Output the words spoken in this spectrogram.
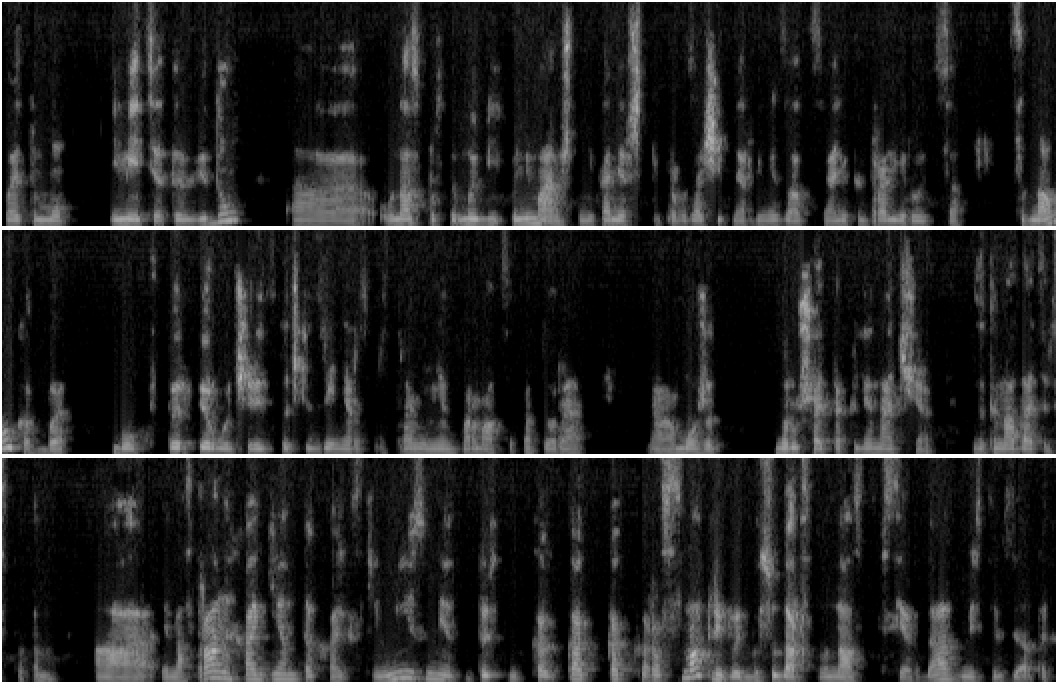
Поэтому имейте это в виду. А, у нас просто мы понимаем, что некоммерческие правозащитные организации, они контролируются с одного как бы боку, в первую очередь с точки зрения распространения информации, которая может нарушать так или иначе законодательство там, о иностранных агентах, о экстремизме, то есть как, как, как рассматривает государство нас всех, да, вместе взятых,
